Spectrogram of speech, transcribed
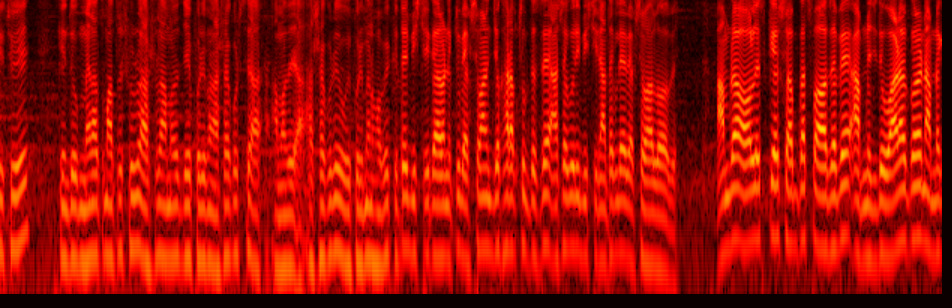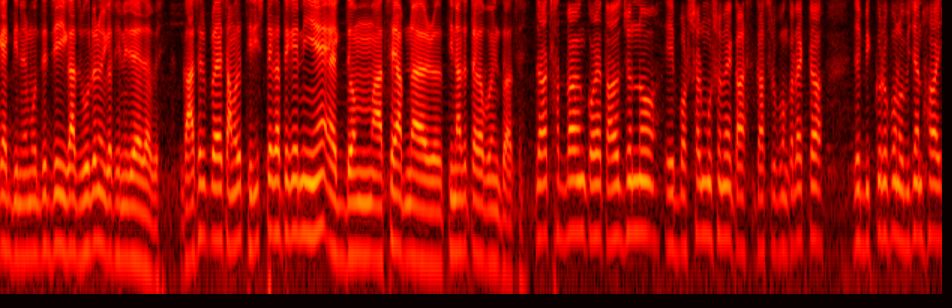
কিছুই। কিন্তু মেলা তো মাত্র শুরু আসলে আমরা যে পরিমাণ আশা করছি আমাদের আশা করি ওই পরিমাণ হবে। কিন্তু এই বৃষ্টির কারণে একটু ব্যবসা বাণিজ্য খারাপ চলতেছে আশা করি বৃষ্টি না থাকলে ব্যবসা ভালো হবে। আমরা অল স্কেয়ার সব গাছ পাওয়া যাবে আপনি যদি অর্ডার করেন আপনাকে একদিনের মধ্যে যেই গাছ বলবেন ওই গাছ এনে দেওয়া যাবে। গাছের প্রাইস আমাদের তিরিশ টাকা থেকে নিয়ে একদম আছে আপনার তিন হাজার টাকা পর্যন্ত আছে। যারা ছাদ বাগান করে তাদের জন্য এই বর্ষার মৌসুমে গাছ গাছ রোপণ করা একটা যে বৃক্ষরোপণ অভিযান হয়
